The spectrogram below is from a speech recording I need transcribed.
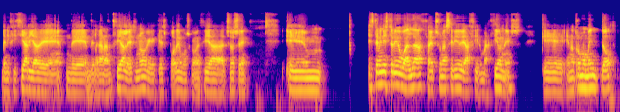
beneficiaria de, del gananciales, ¿no? que, es Podemos, como decía Chose. Em, este Ministerio de Igualdad ha hecho una serie de afirmaciones que en otro momento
